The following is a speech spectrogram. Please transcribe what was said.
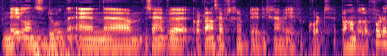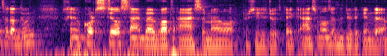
Nederlands doen. En um, zij hebben kwartaalcijfers gerapporteerd, die gaan we even kort behandelen. Voordat we dat doen, misschien we kort stilstaan bij wat ASML precies doet. Kijk, ASML zit natuurlijk in de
